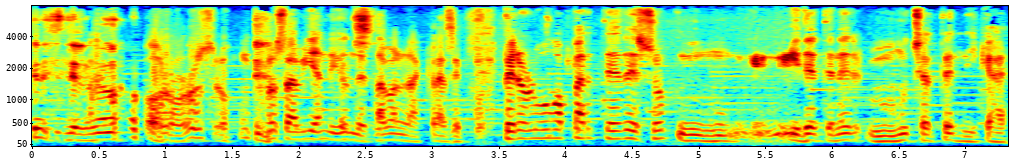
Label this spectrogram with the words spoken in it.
desde luego. Horroroso. No sabían ni dónde estaban las clases. Pero luego, aparte de eso, mm, y de tener mucha técnica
